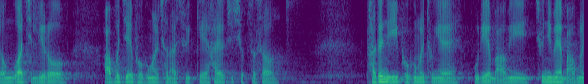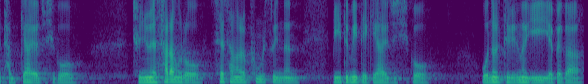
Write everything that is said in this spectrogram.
영과 진리로 아버지의 복음을 전할 수 있게 하여 주시옵소서. 받은 이 복음을 통해 우리의 마음이 주님의 마음을 담게 하여 주시고 주님의 사랑으로 세상을 품을 수 있는 믿음이 되게 하여 주시고 오늘 드리는 이 예배가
